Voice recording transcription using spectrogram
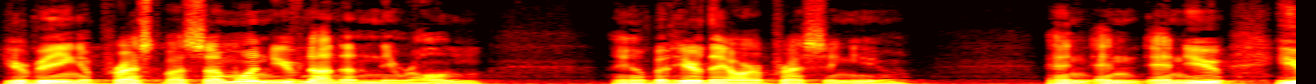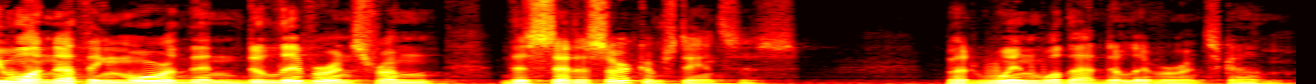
you're being oppressed by someone, you've not done any wrong, you know, but here they are oppressing you. And, and, and you, you want nothing more than deliverance from this set of circumstances. But when will that deliverance come?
